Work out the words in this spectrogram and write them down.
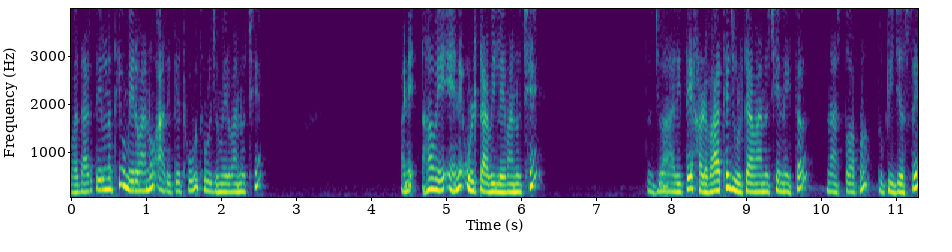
વધારે તેલ નથી ઉમેરવાનું, આ રીતે થોડું થોડું જ ઉમેરવાનું છે. અને હવે એને ઉલટાવી લેવાનું છે. તો જો આ રીતે હળવાથે જ ઉલટાવવાનું છે, નહીતર નાસ્તો આપણો તૂટી જશે.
